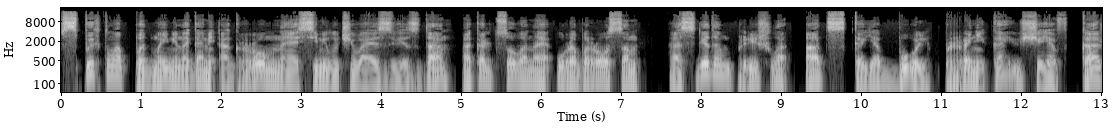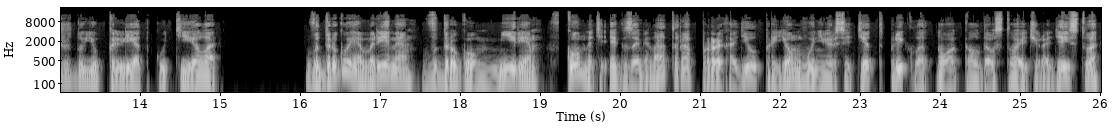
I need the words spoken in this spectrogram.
Вспыхнула под моими ногами огромная семилучевая звезда, окольцованная уроборосом, а следом пришла адская боль, проникающая в каждую клетку тела. В другое время, в другом мире, в комнате экзаменатора проходил прием в университет прикладного колдовства и чародейства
